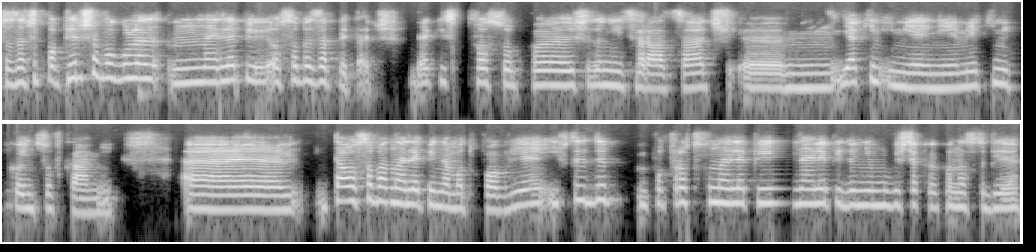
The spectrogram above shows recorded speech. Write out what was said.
To znaczy, po pierwsze, w ogóle najlepiej osobę zapytać, w jaki sposób e, się do niej zwracać, jakim imieniem, jakimi końcówkami. E, ta osoba najlepiej nam odpowie i wtedy po prostu najlepiej, najlepiej do niej mówić tak, jak ona sobie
